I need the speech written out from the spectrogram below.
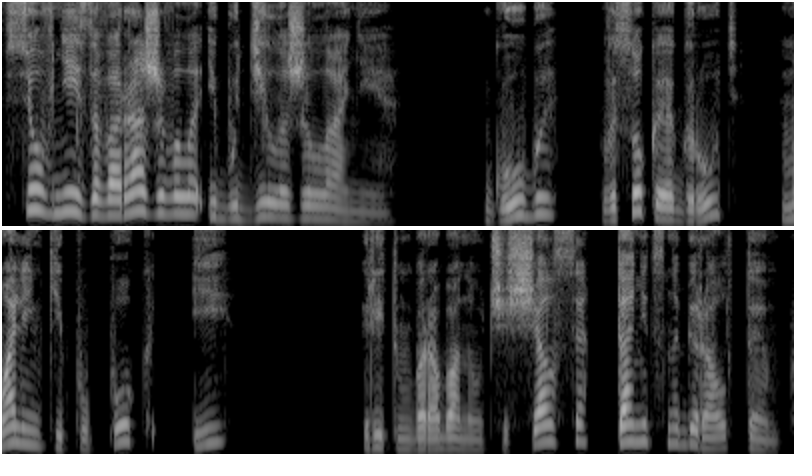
Все в ней завораживало и будило желание. Губы, высокая грудь, маленький пупок и... Ритм барабана учащался, танец набирал темп.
